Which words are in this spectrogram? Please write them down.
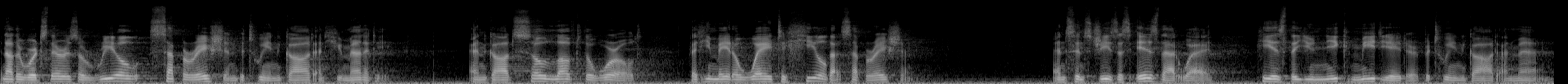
In other words, there is a real separation between God and humanity. And God so loved the world that he made a way to heal that separation. And since Jesus is that way, he is the unique mediator between God and man.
